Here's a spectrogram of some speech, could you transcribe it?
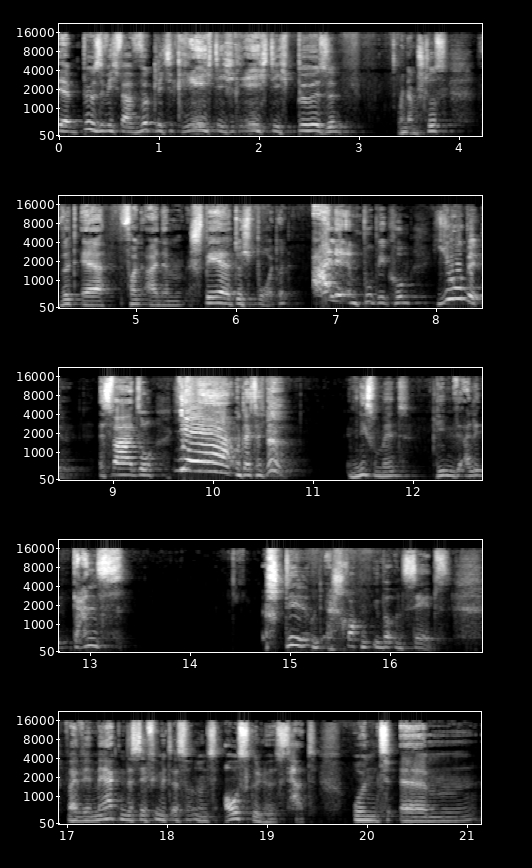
der Bösewicht war wirklich richtig, richtig böse. Und am Schluss wird er von einem Speer durchbohrt und alle im Publikum jubelten. Es war so, yeah! Und gleichzeitig, oh! im nächsten Moment blieben wir alle ganz still und erschrocken über uns selbst, weil wir merken, dass der Film etwas von uns ausgelöst hat. Und, ähm,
